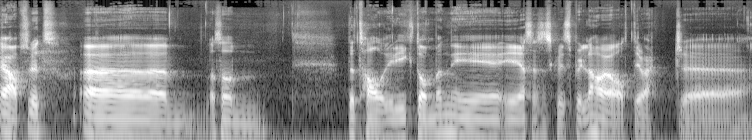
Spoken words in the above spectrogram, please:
Ja, absolutt. Uh, altså Detaljrikdommen i, i Assassin's Creed-spillene har jo alltid vært uh,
